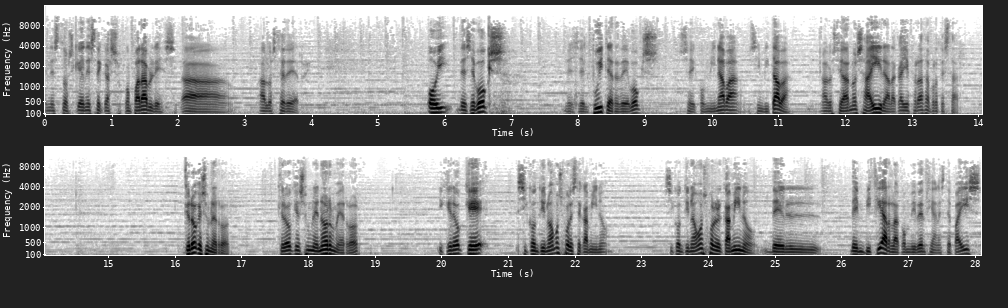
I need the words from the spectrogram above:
en estos que en este caso comparables a, a los CDR. Hoy desde Vox desde el Twitter de Vox se combinaba, se invitaba a los ciudadanos a ir a la calle Ferraz a protestar. Creo que es un error. Creo que es un enorme error. Y creo que si continuamos por este camino, si continuamos por el camino del, de enviciar la convivencia en este país,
